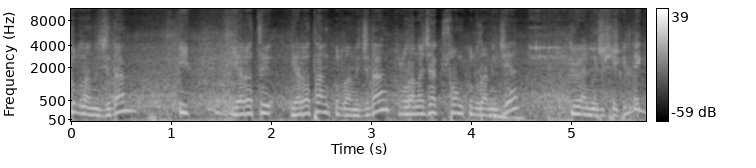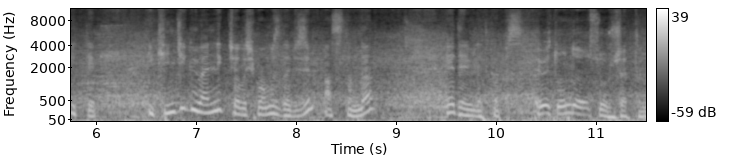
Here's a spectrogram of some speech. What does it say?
kullanıcıdan ilk yaratı yaratan kullanıcıdan kullanacak son kullanıcıya güvenli bir şekilde gitti. İkinci güvenlik çalışmamız da bizim aslında e-devlet kapısı. Evet onu da soracaktım.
